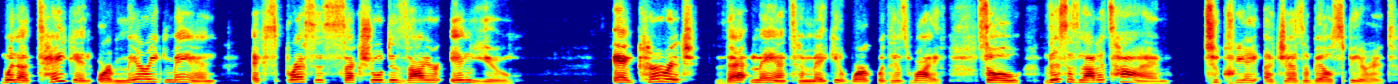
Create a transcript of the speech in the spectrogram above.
When a taken or married man expresses sexual desire in you, encourage that man to make it work with his wife. So, this is not a time to create a Jezebel spirit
